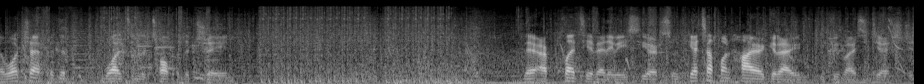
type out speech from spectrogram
Now watch out for the ones on the top of the train. There are plenty of enemies here, so get up on higher ground would be my suggestion.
